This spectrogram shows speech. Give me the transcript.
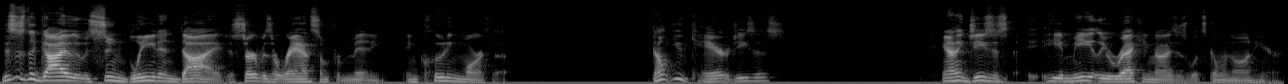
This is the guy that would soon bleed and die to serve as a ransom for many, including Martha. Don't you care, Jesus? And I think Jesus, he immediately recognizes what's going on here.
